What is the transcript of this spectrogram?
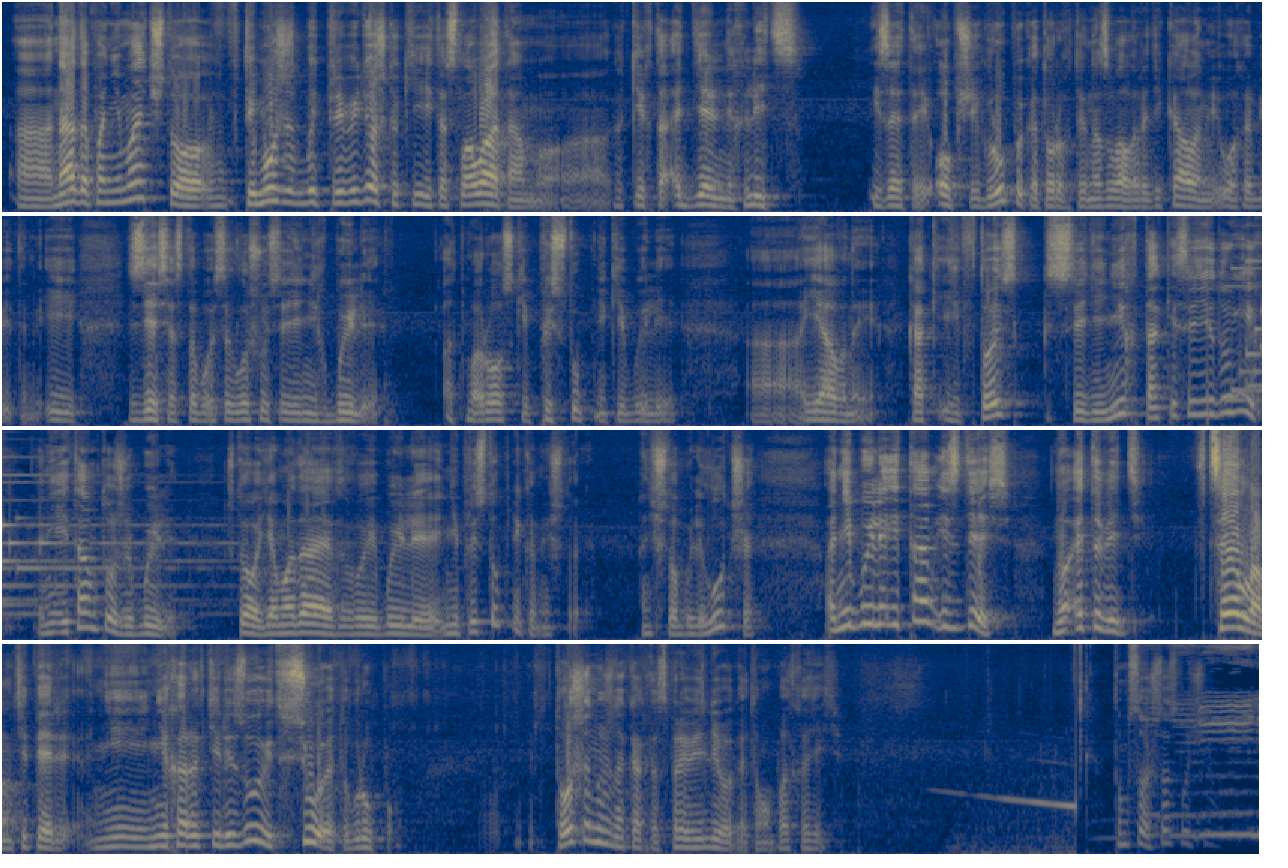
Э, надо понимать, что ты, может быть, приведешь какие-то слова там э, каких-то отдельных лиц, из этой общей группы, которых ты назвал радикалами и ваххабитами. И здесь я с тобой соглашусь, среди них были отморозки, преступники были а, явные, как и в той среди них, так и среди других. Они и там тоже были. Что, Ямадаевы были не преступниками, что ли? Они что, были лучше? Они были и там, и здесь. Но это ведь в целом теперь не, не характеризует всю эту группу. Тоже нужно как-то справедливо к этому подходить. Тумсо, что случилось?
